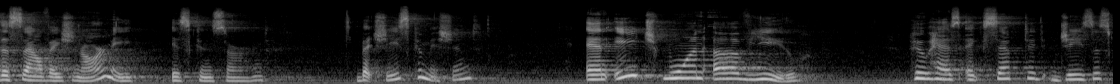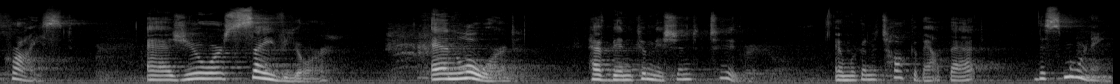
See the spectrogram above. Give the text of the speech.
the Salvation Army is concerned. But she's commissioned. And each one of you who has accepted Jesus Christ as your Savior and Lord have been commissioned too. And we're going to talk about that this morning.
